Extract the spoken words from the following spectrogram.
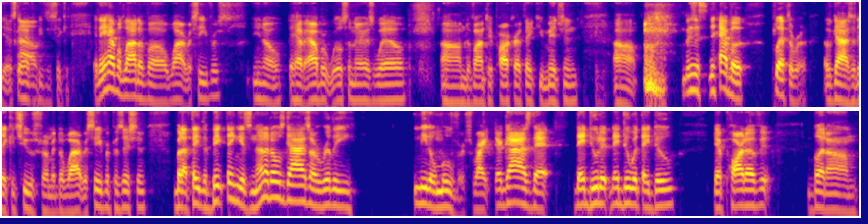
Yeah. It's gonna have to um, be Gesicki. And they have a lot of uh, wide receivers. You know, they have Albert Wilson there as well. Um, DeVante Parker, I think you mentioned. Um, they just they have a plethora of guys that they can choose from at the wide receiver position. But I think the big thing is none of those guys are really needle movers, right? They're guys that they do that they do what they do. They're part of it, but um,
